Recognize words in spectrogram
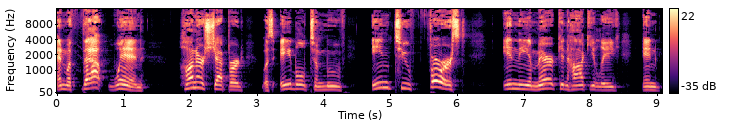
And with that win, Hunter Shepard was able to move into first in the American Hockey League in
